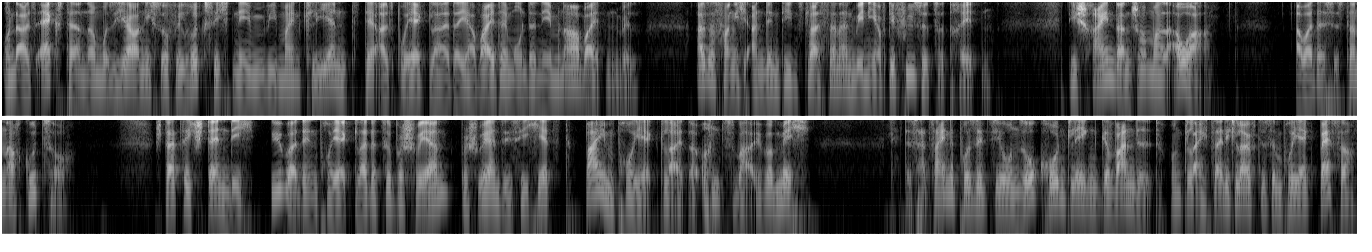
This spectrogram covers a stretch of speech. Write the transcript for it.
Und als Externer muss ich ja auch nicht so viel Rücksicht nehmen wie mein Klient, der als Projektleiter ja weiter im Unternehmen arbeiten will. Also fange ich an, den Dienstleistern ein wenig auf die Füße zu treten. Die schreien dann schon mal Aua. Aber das ist dann auch gut so. Statt sich ständig über den Projektleiter zu beschweren, beschweren sie sich jetzt beim Projektleiter und zwar über mich. Das hat seine Position so grundlegend gewandelt und gleichzeitig läuft es im Projekt besser,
